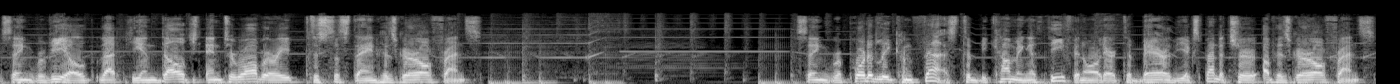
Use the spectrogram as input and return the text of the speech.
Singh revealed that he indulged into robbery to sustain his girlfriends. Singh reportedly confessed to becoming a thief in order to bear the expenditure of his girlfriends.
